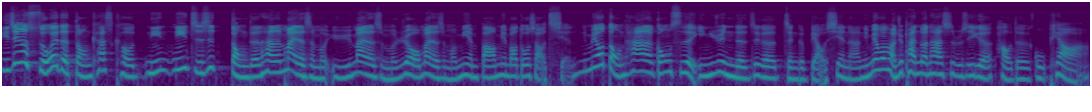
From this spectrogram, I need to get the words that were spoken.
你这个所谓的懂 Costco，你你只是懂得他卖的什么鱼，卖的什么肉，卖的什么面包，面包多少钱，你没有懂他的公司的营运的这个整个表现啊，你没有办法去判断它是不是一个好的股票啊。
